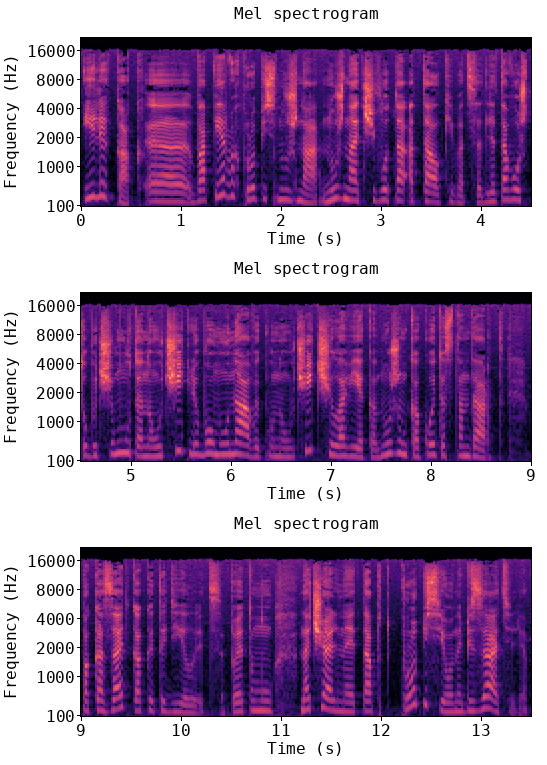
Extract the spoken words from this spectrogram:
Или как? Э, во-первых, пропись нужна. Нужно от чего-то отталкиваться. Для того, чтобы чему-то научить, любому навыку научить человека, нужен какой-то стандарт. Показать, как это делается. Поэтому начальный этап прописи, он обязателен.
